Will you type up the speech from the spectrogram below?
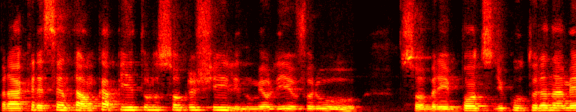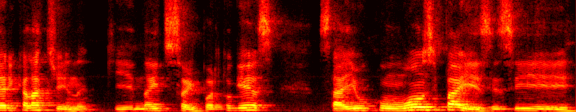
acrescentar um capítulo sobre o Chile no meu livro sobre pontos de cultura na América Latina, que na edição em português saiu com 11 países e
